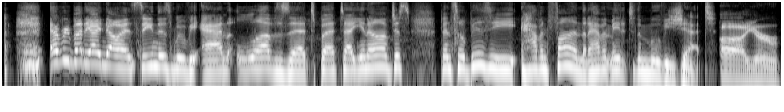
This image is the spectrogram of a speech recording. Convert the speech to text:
Everybody I know has seen this movie and loves it, but uh, you know, I've just been so busy having fun that I haven't made it to the movies yet. Uh, you're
